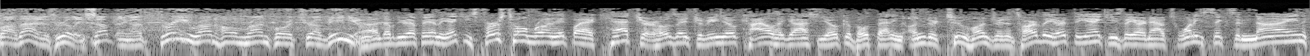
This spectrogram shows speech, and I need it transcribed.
Well, that is really something. A three-run home run for Trevino. Uh, WFAN, the Yankees' first home run hit by a catcher. Jose Trevino, Kyle Higashioka, both batting under 200. It's hardly hurt the Yankees. They are now 26 and 9.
